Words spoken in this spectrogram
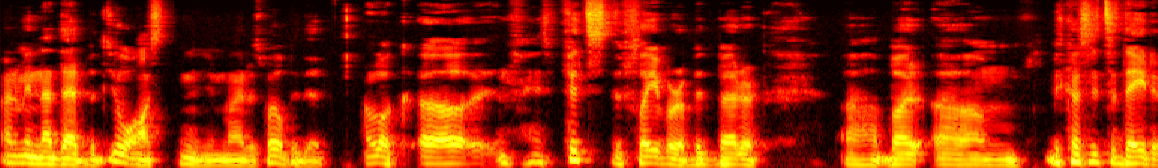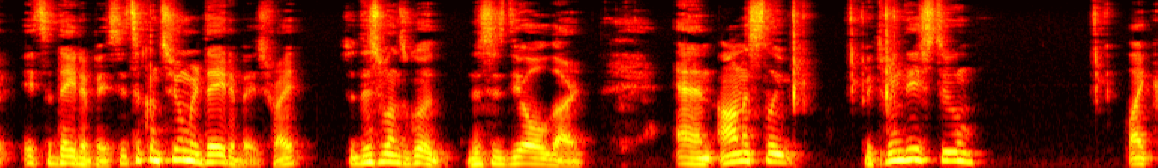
I mean, not dead, but you lost. You might as well be dead. Look, uh, it fits the flavor a bit better, uh, but um, because it's a data, it's a database. It's a consumer database, right? So this one's good. This is the old art, and honestly, between these two, like,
